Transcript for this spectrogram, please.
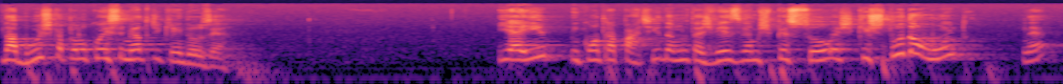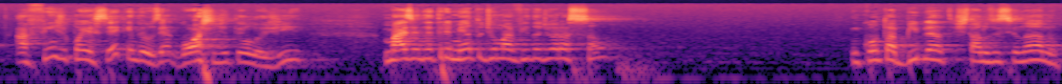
da busca pelo conhecimento de quem Deus é. E aí, em contrapartida, muitas vezes vemos pessoas que estudam muito, né, a fim de conhecer quem Deus é, gostam de teologia, mas em detrimento de uma vida de oração. Enquanto a Bíblia está nos ensinando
